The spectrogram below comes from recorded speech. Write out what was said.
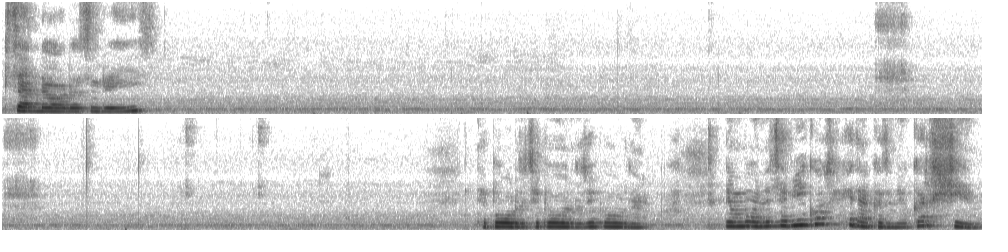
sen de oradasın reis. Tepe orada, tepe orada, tepe orada. Ben bu tepeyi kontrol eden kazanıyor. Karışım.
